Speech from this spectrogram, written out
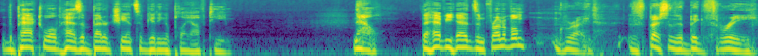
The Pac-12 has a better chance of getting a playoff team. Now, the heavy heads in front of them, right? Especially the big three.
